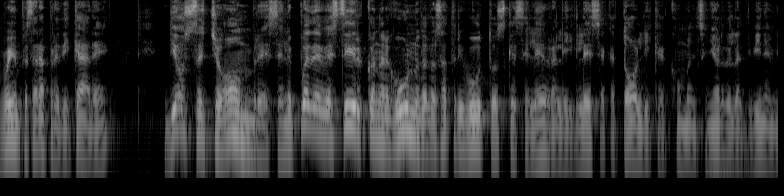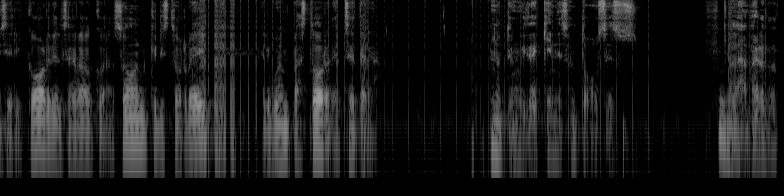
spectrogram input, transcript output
voy a empezar a predicar, ¿eh? Dios hecho hombre se le puede vestir con alguno de los atributos que celebra la Iglesia Católica, como el Señor de la Divina Misericordia, el Sagrado Corazón, Cristo Rey, el Buen Pastor, etc. No tengo idea quiénes son todos esos. La verdad.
